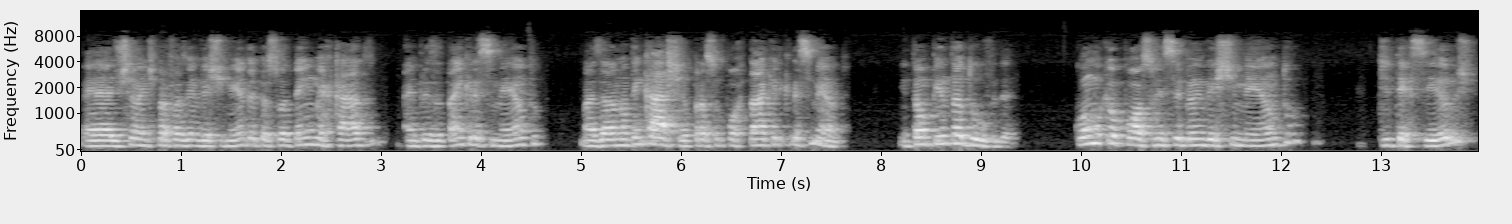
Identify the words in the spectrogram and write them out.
é, justamente para fazer o investimento. A pessoa tem um mercado, a empresa está em crescimento, mas ela não tem caixa para suportar aquele crescimento. Então, pinta a dúvida: como que eu posso receber um investimento de terceiros,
